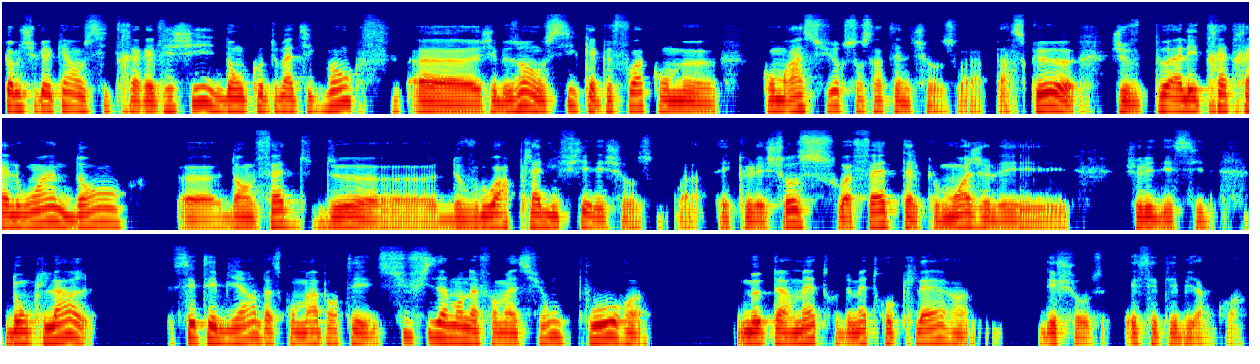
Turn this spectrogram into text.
comme je suis quelqu'un aussi très réfléchi, donc automatiquement euh, j'ai besoin aussi quelquefois qu'on me qu'on me rassure sur certaines choses, voilà, parce que je peux aller très très loin dans euh, dans le fait de de vouloir planifier les choses, voilà, et que les choses soient faites telles que moi je les je les décide. Donc là, c'était bien parce qu'on m'a apporté suffisamment d'informations pour me permettre de mettre au clair des choses. Et c'était bien, quoi.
